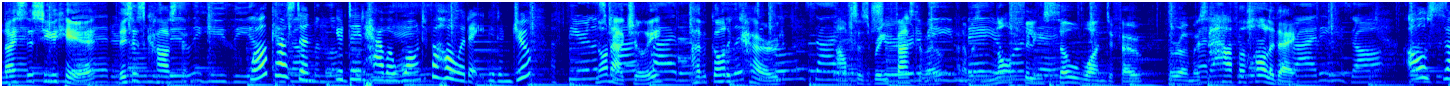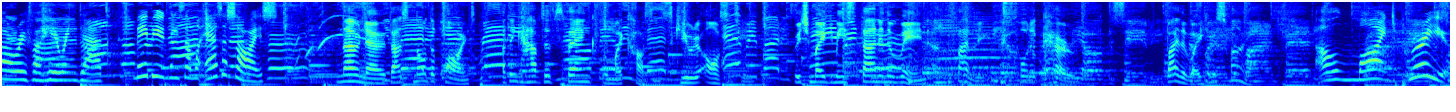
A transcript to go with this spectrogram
Nice to see you here. This is Carstan. Well, Carstan, you did have a wonderful holiday, didn't you? Not actually. I've got a cold after the Spring Festival and I was not feeling so wonderful for almost half a holiday. Oh, sorry for hearing that. Maybe you need some exercise. No, no, that's not the point. I think I have to thank for my cousin's curiosity, which made me stand in the wind and finally caught a cold. By the way, he was fine. Oh, mind, per you.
